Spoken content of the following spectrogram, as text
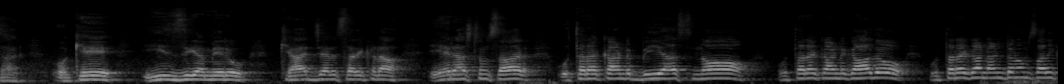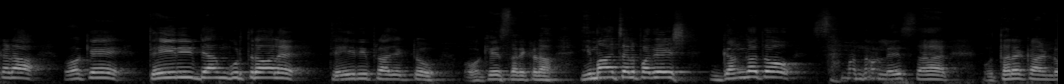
సార్. ఓకే ఈజీగా మీరు క్యాచ్ చేయాలి సార్ ఇక్కడ. ఏ రాష్ట్రం సార్? ఉత్తరాఖండ్ బియాస్ నో. ఉత్తరాఖండ్ కాదు. ఉత్తరాఖండ్ అంటున్నాం సార్ ఇక్కడ. ఓకే తేరీ డ్యామ్ గుర్తు రావాలి. తేరీ ప్రాజెక్టు. ఓకే సార్ ఇక్కడ. హిమాచల్ ప్రదేశ్ గంగతో సంబంధం లేదు సార్. ఉత్తరాఖండ్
